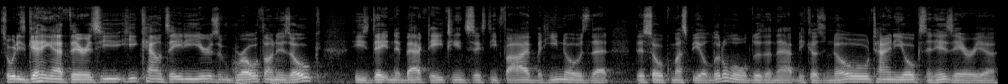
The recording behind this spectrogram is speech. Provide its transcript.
So what he's getting at there is he he counts 80 years of growth on his oak. He's dating it back to 1865, but he knows that this oak must be a little older than that because no tiny oaks in his area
